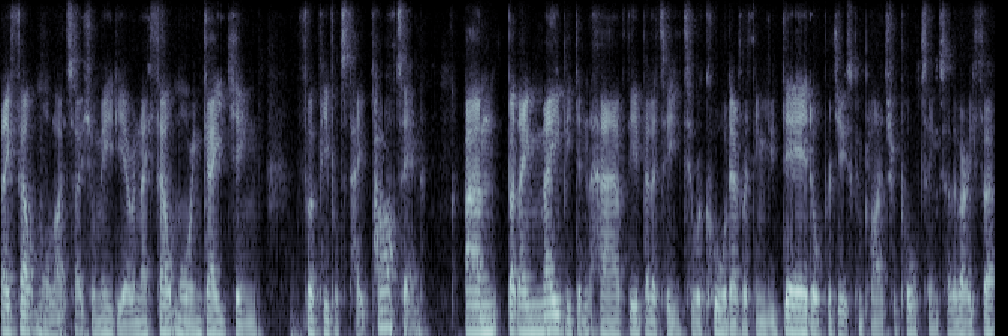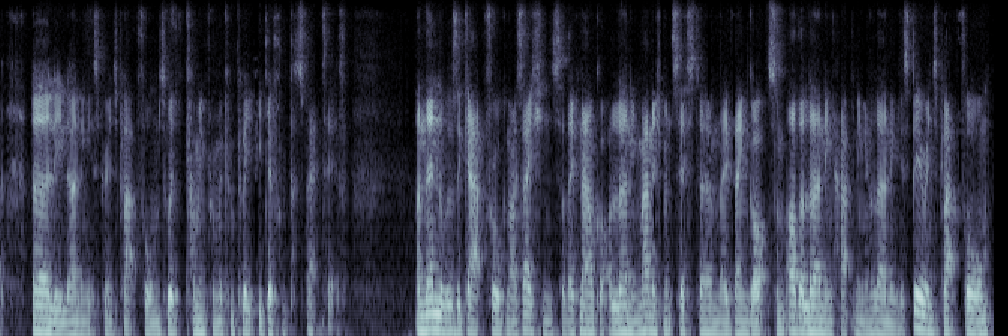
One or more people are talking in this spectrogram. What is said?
they felt more like social media and they felt more engaging for people to take part in. Um, but they maybe didn't have the ability to record everything you did or produce compliance reporting. So the very early learning experience platforms were coming from a completely different perspective. And then there was a gap for organisations. So they've now got a learning management system. They've then got some other learning happening in learning experience platform.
